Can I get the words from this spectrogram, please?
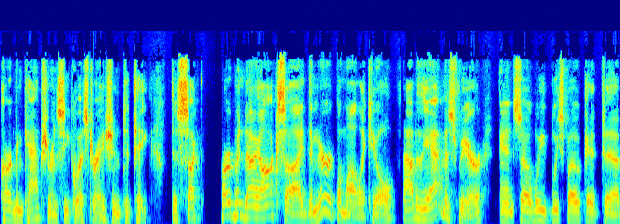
carbon capture and sequestration to take to suck carbon dioxide, the miracle molecule, out of the atmosphere. And so we we spoke at uh,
